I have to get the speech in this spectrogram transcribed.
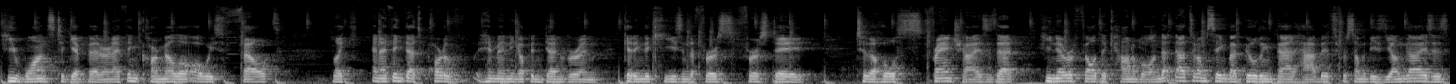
he wants to get better, and I think Carmelo always felt like and i think that's part of him ending up in denver and getting the keys in the first first day to the whole franchise is that he never felt accountable. And that, that's what i'm saying by building bad habits for some of these young guys is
